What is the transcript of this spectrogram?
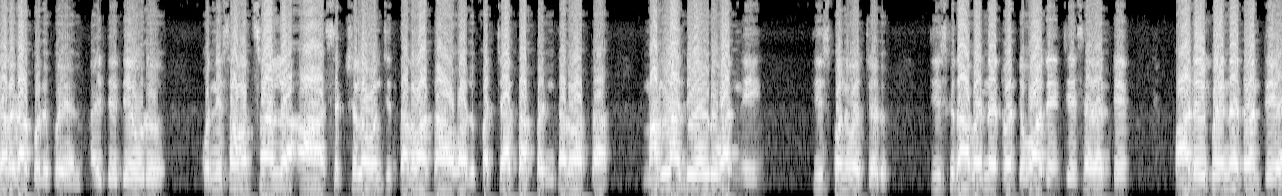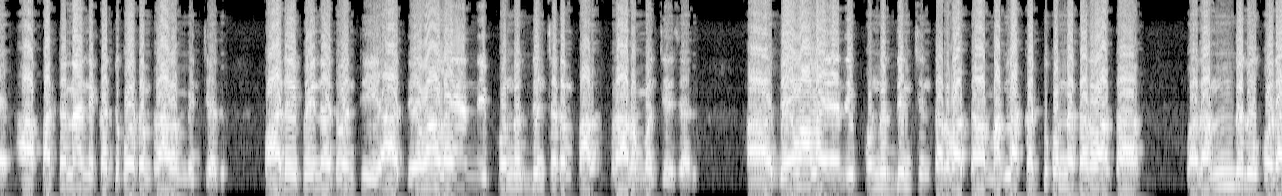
చెరగా కొనిపోయారు. అయితే దేవుడు కొన్ని సంవత్సరాలు ఆ శిక్షలో ఉంచిన తర్వాత వారు పశ్చాత్తాపడిన తర్వాత మరలా దేవుడు వారిని తీసుకొని వచ్చాడు. తీసుకురాబడినటువంటి వారు ఏం చేశారంటే పాడైపోయినటువంటి ఆ పట్టణాన్ని కట్టుకోవడం ప్రారంభించారు పాడైపోయినటువంటి ఆ దేవాలయాన్ని పునరుద్ధరించడం ప్రారంభం చేశారు ఆ దేవాలయాన్ని పునరుద్ధరించిన తర్వాత మరలా కట్టుకున్న తర్వాత వారందరూ కూడా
